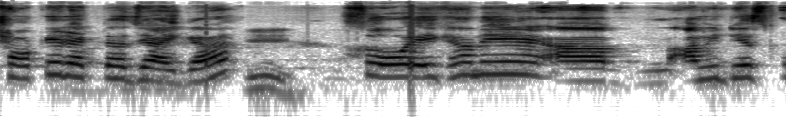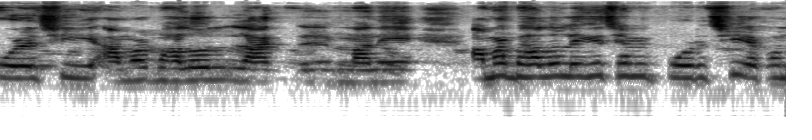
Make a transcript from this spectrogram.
শখের একটা জায়গা। সো এখানে আমি ড্রেস পরেছি আমার ভালো লাগ মানে আমার ভালো লেগেছে আমি পরেছি এখন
